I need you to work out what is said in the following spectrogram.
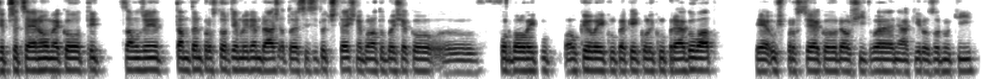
Že přece jenom jako ty samozřejmě tam ten prostor těm lidem dáš a to, jestli si to čteš, nebo na to budeš jako uh, fotbalový klub, hokejový klub, jakýkoliv klub reagovat, je už prostě jako další tvoje nějaký rozhodnutí,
